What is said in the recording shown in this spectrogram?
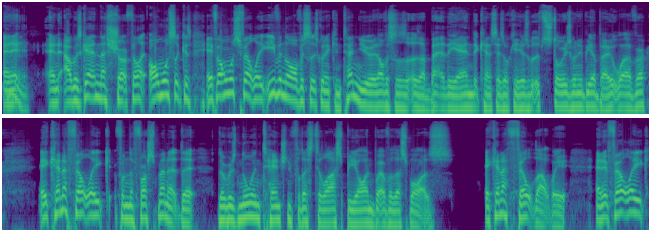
and it hmm. And I was getting this short film, like, almost like because it almost felt like even though obviously it's going to continue, and obviously there's a bit at the end that kind of says, okay, here's what the story's going to be about, whatever. It kind of felt like from the first minute that there was no intention for this to last beyond whatever this was. It kind of felt that way, and it felt like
